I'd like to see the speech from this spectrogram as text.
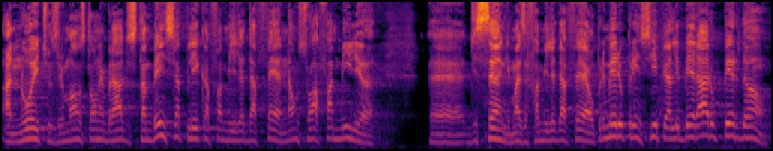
à noite, os irmãos estão lembrados, também se aplica à família da fé, não só à família é, de sangue, mas à família da fé. O primeiro princípio é liberar o perdão.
